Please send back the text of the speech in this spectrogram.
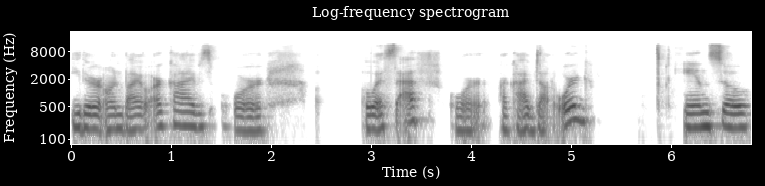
either on bioarchives or OSF or archive.org. And so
